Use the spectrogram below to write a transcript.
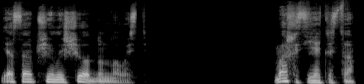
я сообщил еще одну новость. «Ваше сиятельство,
